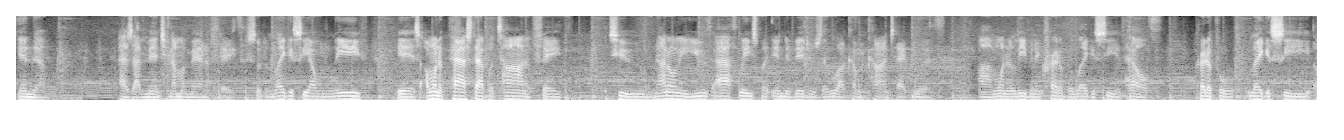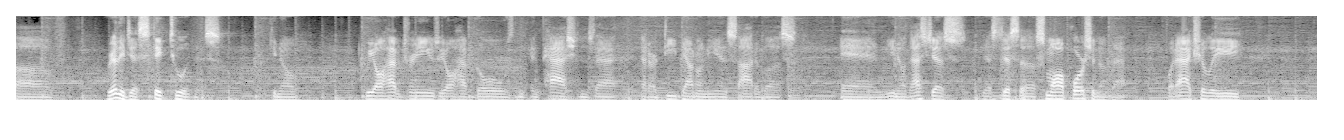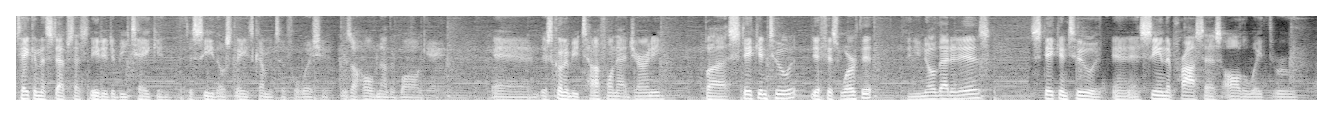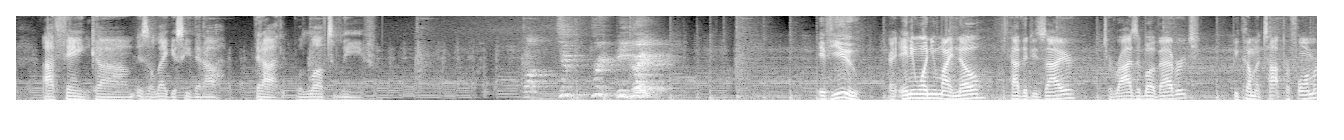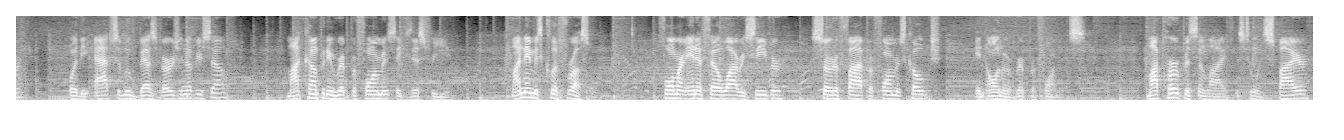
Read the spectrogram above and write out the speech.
in them. As I mentioned, I'm a man of faith. So the legacy I want to leave is I want to pass that baton of faith to not only youth athletes, but individuals that who I come in contact with. Um, I want to leave an incredible legacy of health, credible legacy of really just stick to itness. You know, we all have dreams, we all have goals and, and, passions that, that are deep down on the inside of us. And, you know, that's just that's just a small portion of that. But actually taking the steps that's needed to be taken to see those things come into fruition is a whole nother ball game. And it's going to be tough on that journey, but sticking to it if it's worth it and you know that it is, sticking to it and, and seeing the process all the way through, I think um, is a legacy that I that I would love to leave. One, two, three, be great. If you or anyone you might know have the desire to rise above average, become a top performer, or the absolute best version of yourself, my company, Ripped Performance, exists for you. My name is Cliff Russell former NFL wide receiver, certified performance coach, and owner of Ripped Performance. My purpose in life is to inspire,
